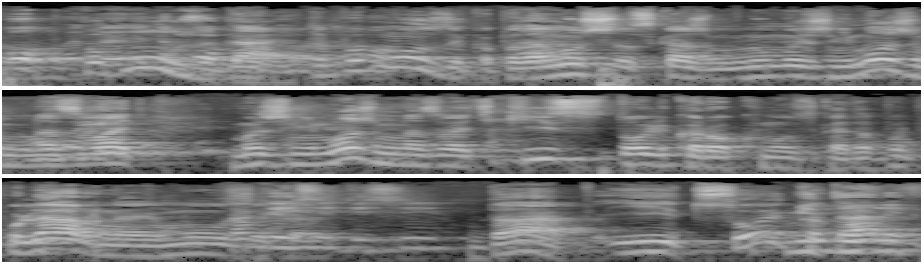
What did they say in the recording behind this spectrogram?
поп, это- это поп-музыка, поп, Да, это поп-музыка, потому что, скажем, ну мы же не можем назвать, мы же не можем назвать Кис только рок-музыка, это популярная Как музыка. ACDC, Да, и Цой как бы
